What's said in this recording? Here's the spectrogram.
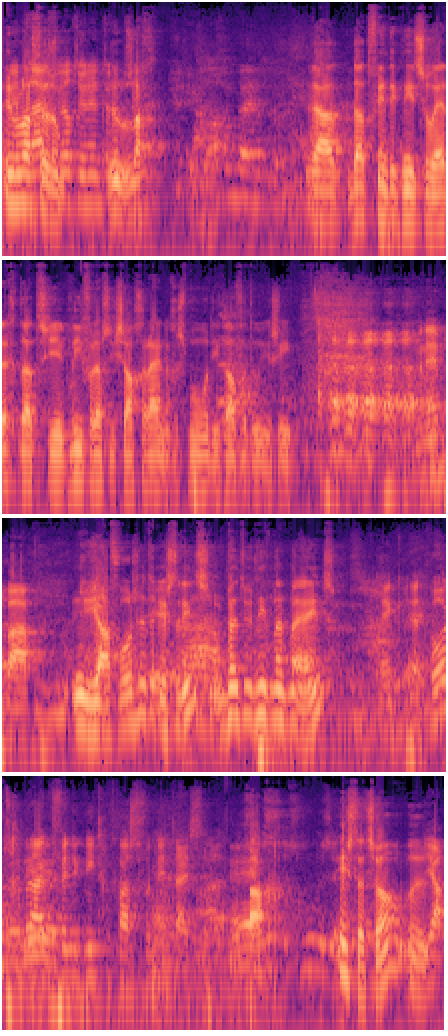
U lacht erom. u een interruptie? lacht. Ja, dat vind ik niet zo erg. Dat zie ik liever als die zagrijnige smoor die ik af en toe hier zie. Meneer Paap, Ja, voorzitter, is er iets? Bent u het niet met mij eens? ik, het woordgebruik vind ik niet gepast voor dit tijdstip. Ach, is dat zo? Eh, Ja.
